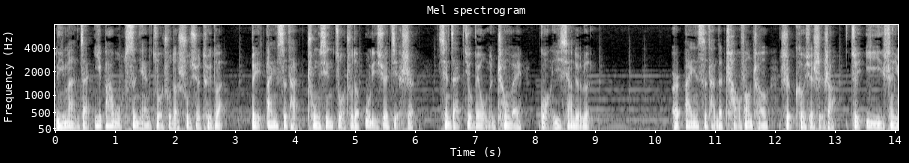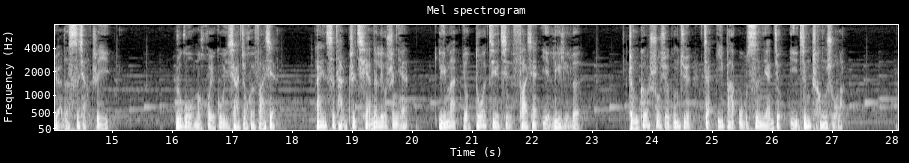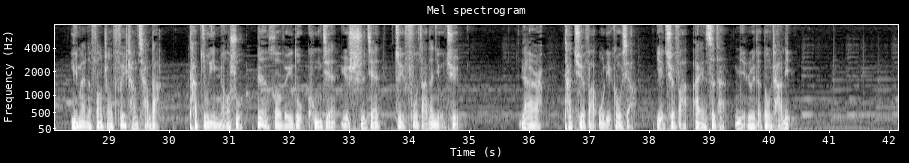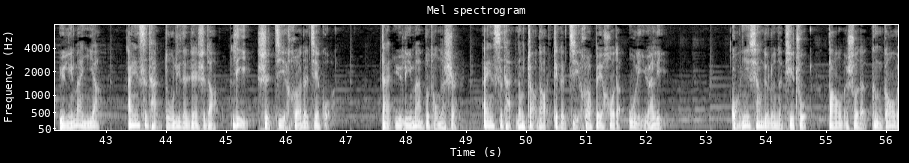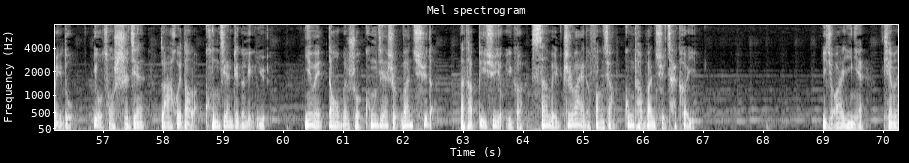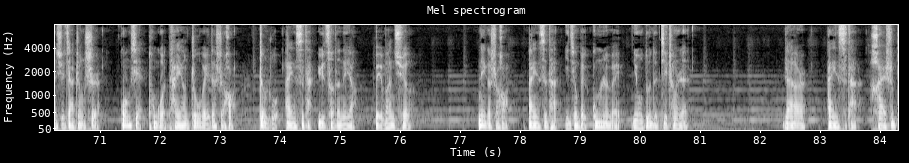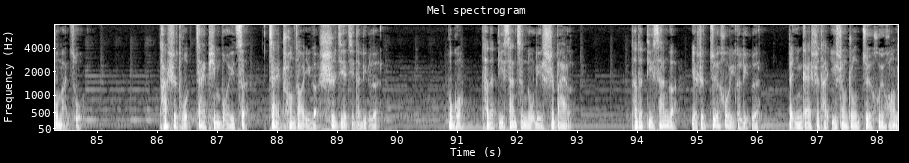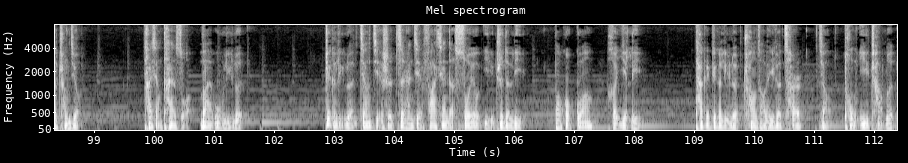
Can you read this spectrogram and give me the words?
黎曼在1854年做出的数学推断，被爱因斯坦重新做出的物理学解释，现在就被我们称为广义相对论。而爱因斯坦的场方程是科学史上最意义深远的思想之一。如果我们回顾一下，就会发现，爱因斯坦之前的六十年，黎曼有多接近发现引力理论。整个数学工具在一八五四年就已经成熟了。黎曼的方程非常强大，它足以描述任何维度空间与时间最复杂的扭曲。然而，它缺乏物理构想，也缺乏爱因斯坦敏锐的洞察力。与黎曼一样，爱因斯坦独立地认识到。力是几何的结果，但与黎曼不同的是，爱因斯坦能找到这个几何背后的物理原理。广义相对论的提出，把我们说的更高维度又从时间拉回到了空间这个领域。因为当我们说空间是弯曲的，那它必须有一个三维之外的方向供它弯曲才可以。一九二一年，天文学家证实，光线通过太阳周围的时候。正如爱因斯坦预测的那样，被弯曲了。那个时候，爱因斯坦已经被公认为牛顿的继承人。然而，爱因斯坦还是不满足，他试图再拼搏一次，再创造一个世界级的理论。不过，他的第三次努力失败了。他的第三个也是最后一个理论，本应该是他一生中最辉煌的成就。他想探索万物理论。这个理论将解释自然界发现的所有已知的力，包括光和引力。他给这个理论创造了一个词儿，叫统一场论。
